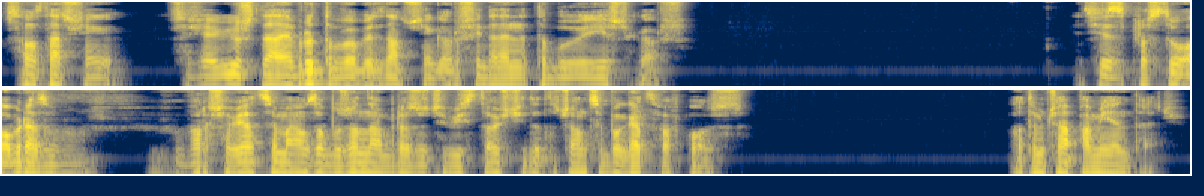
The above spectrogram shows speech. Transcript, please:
są znacznie, w sensie już dane brutto byłyby znacznie gorsze i dane netto były jeszcze gorsze. Wiecie, jest po prostu obraz, warszawiacy mają zaburzony obraz rzeczywistości dotyczący bogactwa w Polsce. O tym trzeba pamiętać.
